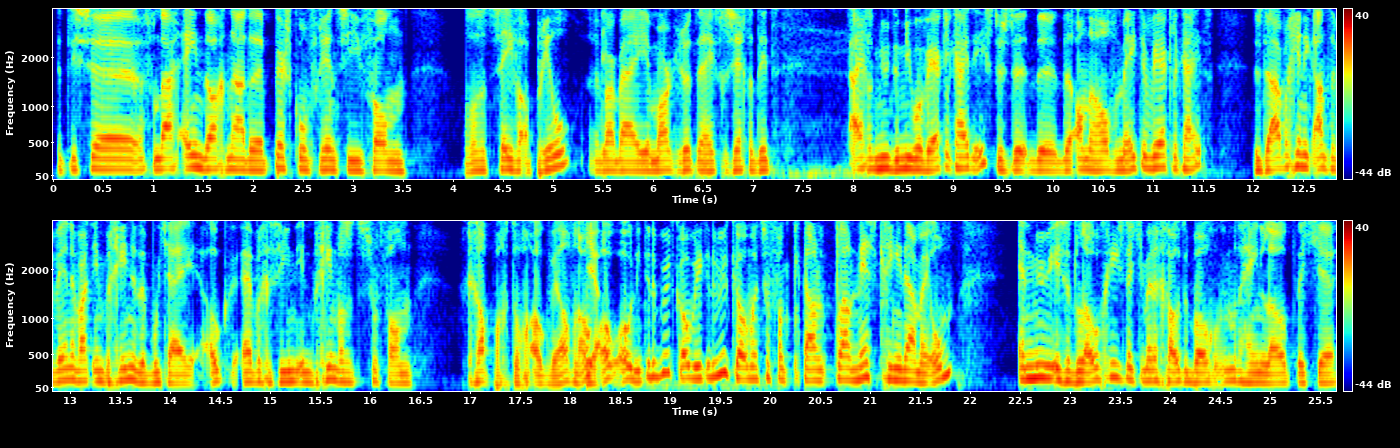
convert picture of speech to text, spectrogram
Het is eh, vandaag één dag na de persconferentie van, wat was het, 7 april. eh, Waarbij Mark Rutte heeft gezegd dat dit eigenlijk nu de nieuwe werkelijkheid is. Dus de, de, de anderhalve meter werkelijkheid. Dus daar begin ik aan te wennen. Waar het in het begin, en dat moet jij ook hebben gezien. In het begin was het een soort van grappig toch ook wel. Van oh, Ja. oh, oh, niet in de buurt komen, niet in de buurt komen. Het soort van clown, clownesk ging je daarmee om. En nu is het logisch dat je met een grote boog om iemand heen loopt. Dat je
